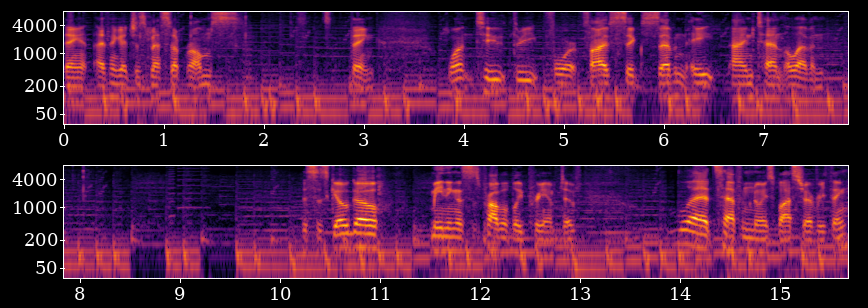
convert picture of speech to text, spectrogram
dang it, I think I just messed up Relm's thing. 1, 2, 3, 4, 5, 6, 7, 8, 9, 10, 11. This is go-go, meaning this is probably preemptive. Let's have him Noise Blaster everything.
